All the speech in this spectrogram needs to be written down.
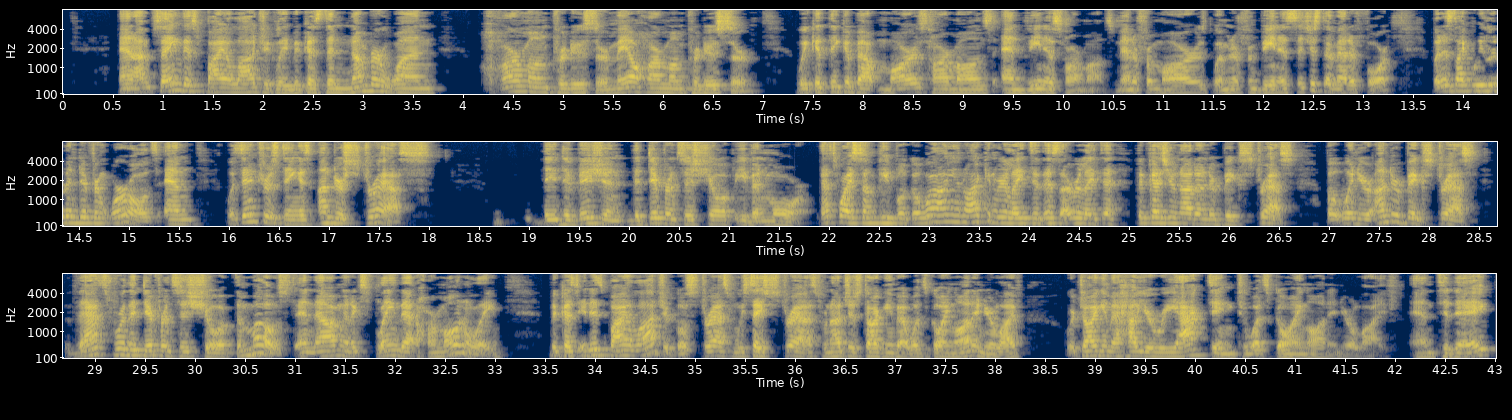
And I'm saying this biologically because the number one hormone producer, male hormone producer, we could think about Mars hormones and Venus hormones. Men are from Mars, women are from Venus. It's just a metaphor, but it's like we live in different worlds. And What's interesting is under stress, the division, the differences show up even more. That's why some people go, well, you know, I can relate to this. I relate to because you're not under big stress. But when you're under big stress, that's where the differences show up the most. And now I'm going to explain that hormonally because it is biological stress. When we say stress, we're not just talking about what's going on in your life. We're talking about how you're reacting to what's going on in your life. And today,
